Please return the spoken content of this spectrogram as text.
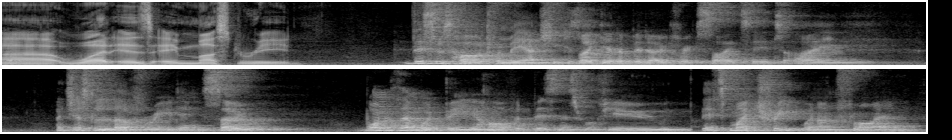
Uh, what is a must read? this was hard for me actually because I get a bit overexcited. I I just love reading. So one of them would be Harvard Business Review. It's my treat when I'm flying.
